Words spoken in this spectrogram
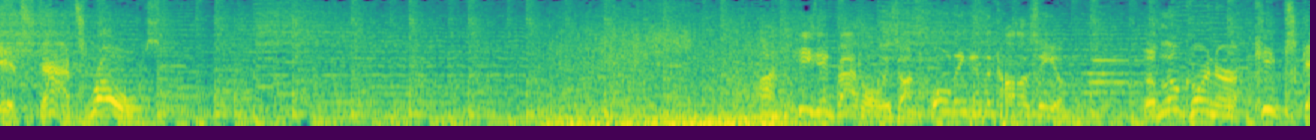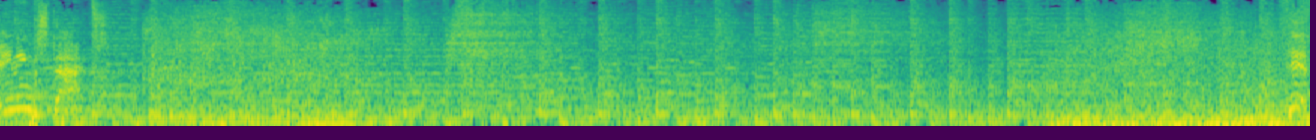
Its stats rose. A heated battle is unfolding in the Colosseum. The blue corner keeps gaining stats. Hit!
